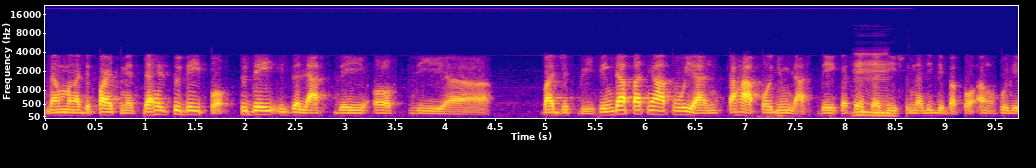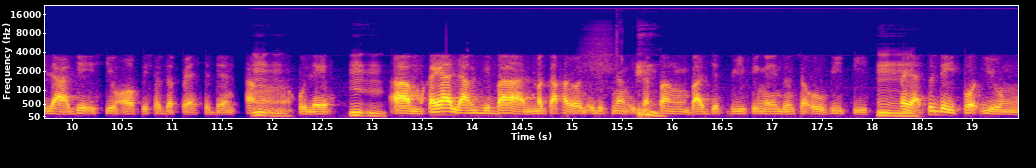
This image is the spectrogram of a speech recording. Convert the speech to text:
ng mga department dahil today po, today is the last day of the ah, budget briefing. Dapat nga po yan kahapon yung last day kasi traditionally 'di ba po ang huli lagi is yung office of the president ang huli. Mm-mm. Um, kaya lang, di ba, magkakaroon ulit ng isa pang budget briefing ngayon doon sa OVP. Mm. Kaya today po yung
